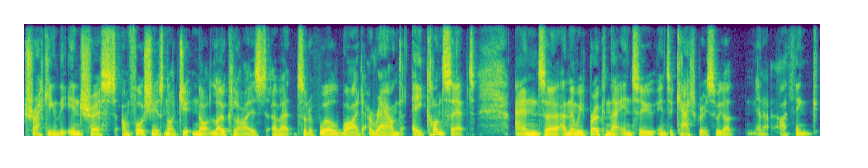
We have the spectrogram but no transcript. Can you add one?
tracking the interest. Unfortunately, it's not not localized, about sort of worldwide around a concept, and uh, and then we've broken that into into categories. So we got you know I think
